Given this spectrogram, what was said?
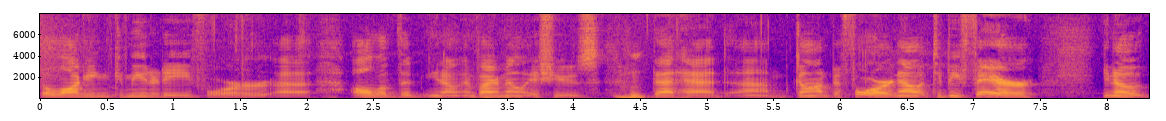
the logging community for uh, all of the you know environmental issues that had um, gone before. Now, to be fair, you know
